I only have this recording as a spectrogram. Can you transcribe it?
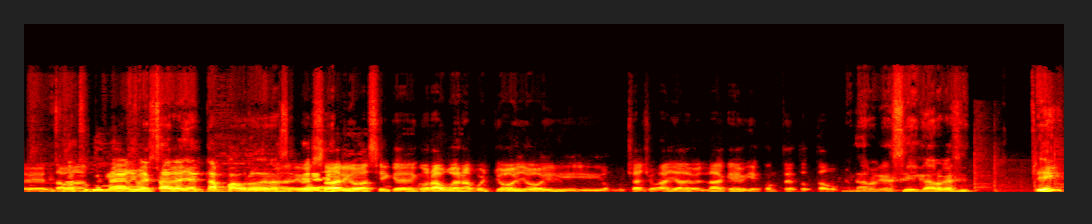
Eh, estaba su primer aniversario allá en Tampa, brother. Así aniversario, así que enhorabuena por Yoyo y, y los muchachos allá, de verdad que bien contentos estamos. Claro que sí, claro que sí. Y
